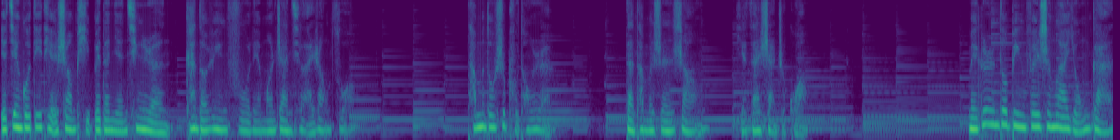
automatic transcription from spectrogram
也见过地铁上疲惫的年轻人看到孕妇连忙站起来让座。他们都是普通人。但他们身上也在闪着光。每个人都并非生来勇敢、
